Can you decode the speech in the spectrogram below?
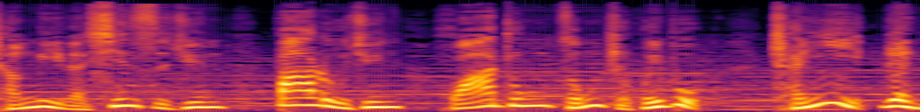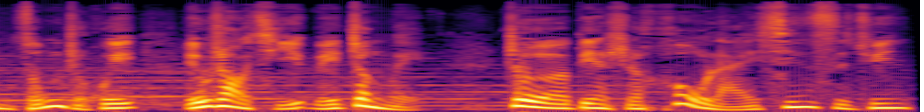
成立了新四军八路军华中总指挥部。陈毅任总指挥，刘少奇为政委。这便是后来新四军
